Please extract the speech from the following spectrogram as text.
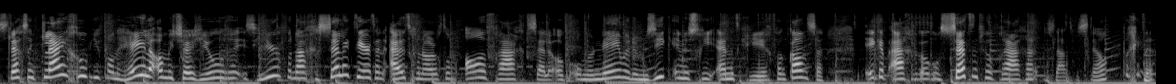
Slechts een klein groepje van hele ambitieuze jongeren is hier vandaag geselecteerd en uitgenodigd om al vragen te stellen over ondernemen, de muziekindustrie en het creëren van kansen. Ik heb eigenlijk ook ontzettend veel vragen, dus laten we snel beginnen.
